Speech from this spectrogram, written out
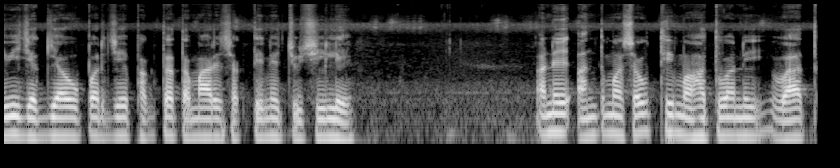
એવી જગ્યાઓ પર જે ફક્ત તમારી શક્તિને ચૂસી લે. અને અંતમાં, સૌથી મહત્ત્વની વાત,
